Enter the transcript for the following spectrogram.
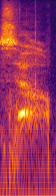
So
